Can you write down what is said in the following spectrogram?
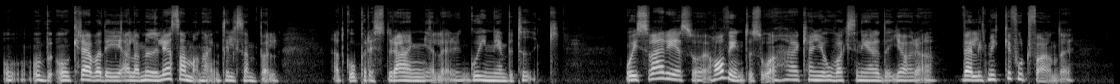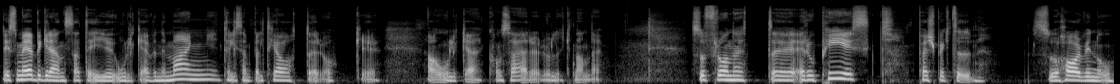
och, och, och kräva det i alla möjliga sammanhang. Till exempel att gå på restaurang eller gå in i en butik. Och i Sverige så har vi inte så. Här kan ju ovaccinerade göra väldigt mycket fortfarande. Det som är begränsat är ju olika evenemang, till exempel teater och eh, ja, olika konserter och liknande. Så från ett eh, europeiskt perspektiv så har vi nog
